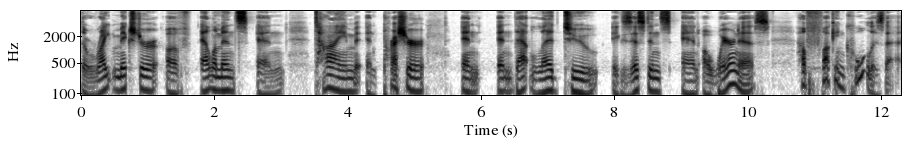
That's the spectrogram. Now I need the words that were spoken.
the right mixture of elements and time and pressure and and that led to existence and awareness how fucking cool is that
